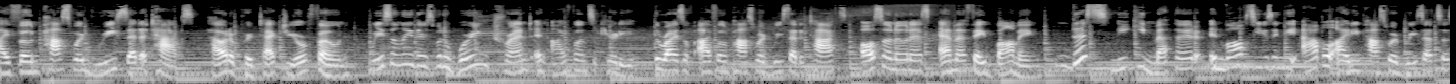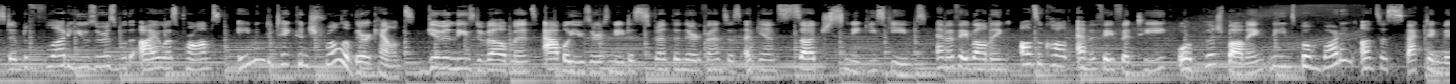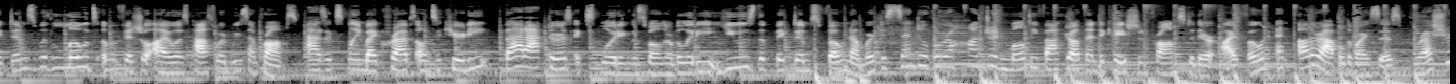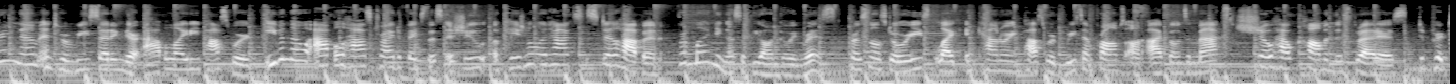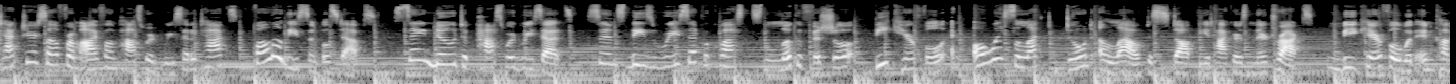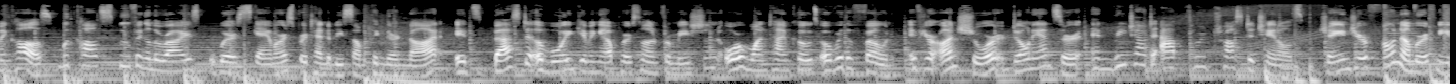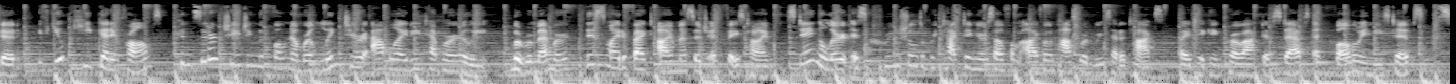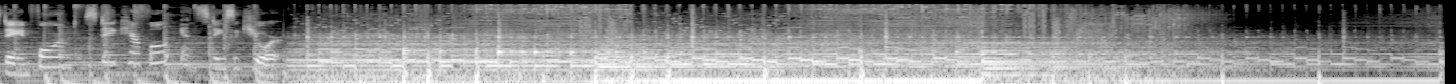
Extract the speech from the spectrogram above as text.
iPhone password reset attacks. How to protect your phone. Recently, there's been a worrying trend in iPhone security the rise of iPhone password reset attacks, also known as MFA bombing. This sneaky method involves using the Apple ID password reset system to flood users with iOS prompts aiming to take control of their accounts. Given these developments, Apple users need to strengthen their defenses against such sneaky schemes. MFA bombing, also called MFA fatigue or push bombing, means bombarding unsuspecting victims with loads of official iOS password reset prompts. As explained by Krebs on security, bad actors exploiting this vulnerability use the victim's phone number to send over 100 multi-factor authentication prompts prompts to their iPhone and other Apple devices, pressuring them into resetting their Apple ID password. Even though Apple has tried to fix this issue, occasional attacks still happen, reminding us of the ongoing risk. Personal stories like encountering password reset prompts on iPhones and Macs show how common this threat is. To protect yourself from iPhone password reset attacks, follow these simple steps. Say no to password resets. Since these reset requests look official, be careful and always select Don't Allow to stop the attackers in their tracks. Be careful with incoming calls. With calls spoofing on the rise, where scammers pretend to be something they're not, it's best to avoid giving out personal information or one-time codes over the phone. If you're unsure, don't answer and reach out to app through trusted channels. Change your phone number if needed. If you keep getting prompts, consider changing the phone number linked to your Apple ID temporarily. But remember, this might affect iMessage and FaceTime. Staying alert is crucial to protecting yourself from iPhone password reset attacks. By taking proactive steps and following these tips, stay informed, stay careful, and stay secure.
